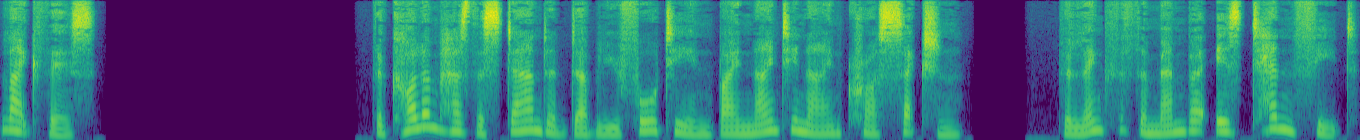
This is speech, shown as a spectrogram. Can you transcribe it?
like this. The column has the standard W14 by 99 cross section. The length of the member is 10 feet.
